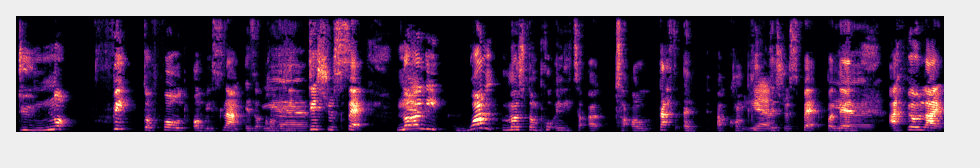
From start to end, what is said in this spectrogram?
do not fit the fold of Islam is a complete Yeah. disrespect. Not Yeah. only one, most importantly to uh, to uh, that's a, a complete Yeah. disrespect. But then I feel like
